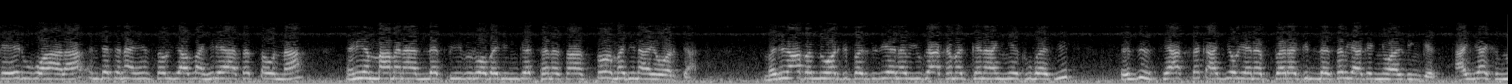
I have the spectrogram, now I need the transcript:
ከሄዱ በኋላ እንደገና ይህን ሰውዬ አላህ ሂዳያ ሰጠውና እኔም ማመን አለብኝ ብሎ በድንገት ተነሳስቶ መዲና ይወርዳል። መዲና በሚወርድበት ጊዜ ነቢዩ ጋር ከመገናኘቱ በፊት እዚህ ሲያሰቃየው የነበረ ግለሰብ ያገኘዋል ድንገት። አያሽ ብኑ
